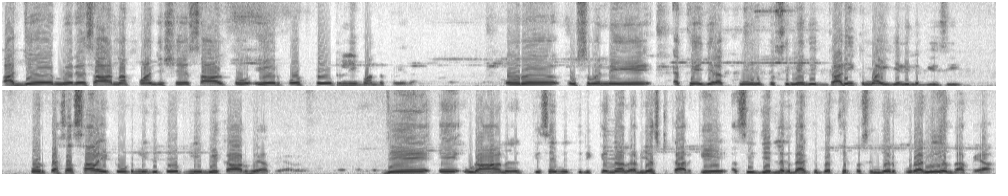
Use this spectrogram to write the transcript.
ਅੱਜ ਮੇਰੇ ਹਿਸਾਬ ਨਾਲ 5-6 ਸਾਲ ਤੋਂ 에ਅਰਪੋਰਟ ਟੋਟਲੀ ਬੰਦ ਪਏਗਾ ਔਰ ਉਸ ਵੇਲੇ ਇੱਥੇ ਜਿਹੜਾ ਖੂਨ ਪਸੀਨੇ ਦੀ ਗਾੜੀ ਕਮਾਈ ਜਿਹੜੀ ਲੱਗੀ ਸੀ, ਔਰ ਪੈਸਾ ਸਾਰਾ ਹੀ ਟੋਟਲੀ ਦੀ ਟੋਟਲੀ ਬੇਕਾਰ ਹੋਇਆ ਪਿਆ ਵਾ। ਜੇ ਇਹ ਉਡਾਨ ਕਿਸੇ ਵੀ ਤਰੀਕੇ ਨਾਲ ਐਡਜਸਟ ਕਰਕੇ ਅਸੀਂ ਜੇ ਲੱਗਦਾ ਕਿ ਇੱਥੇ ਪੈਸੇਂਜਰ ਪੂਰਾ ਨਹੀਂ ਆਂਦਾ ਪਿਆ,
